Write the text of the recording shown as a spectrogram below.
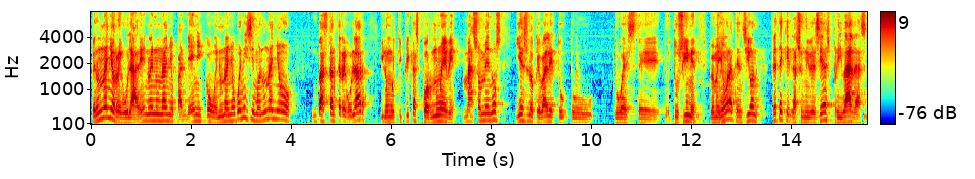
pero en un año regular, ¿eh? no en un año pandémico o en un año buenísimo, en un año bastante regular y lo multiplicas por nueve, más o menos, y es lo que vale tu, tu, tu este, tu, cine. Pero me llamó la atención, fíjate que las universidades privadas,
